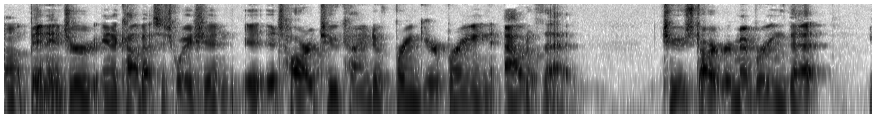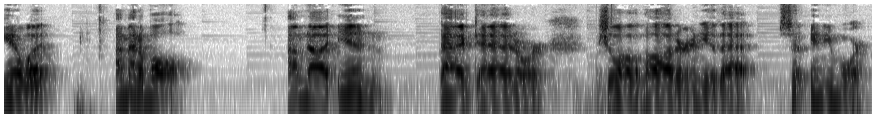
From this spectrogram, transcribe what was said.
uh, been injured in a combat situation, it, it's hard to kind of bring your brain out of that to start remembering that, you know what, I'm at a mall. I'm not in Baghdad or Jalalabad or any of that so anymore.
